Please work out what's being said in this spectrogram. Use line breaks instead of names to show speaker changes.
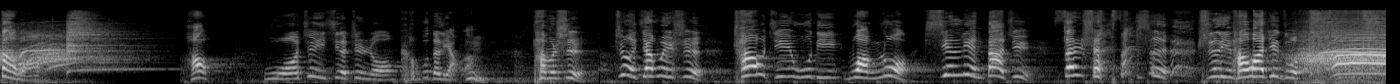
大王。好，我这一期的阵容可不得了了，他们是浙江卫视超级无敌网络先恋大剧《三生三世十里桃花》剧组啊！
